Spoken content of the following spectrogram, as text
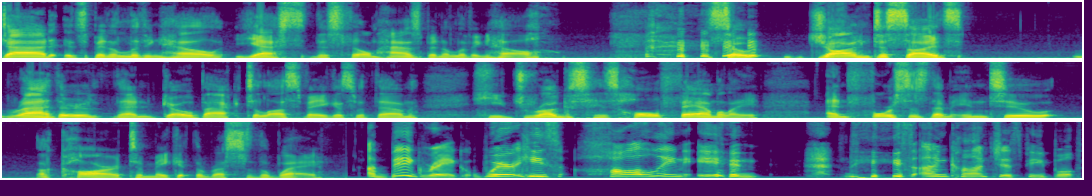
Dad, it's been a living hell. Yes, this film has been a living hell. so Jon decides rather than go back to Las Vegas with them, he drugs his whole family and forces them into a car to make it the rest of the way. A big rig where he's hauling in these unconscious people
